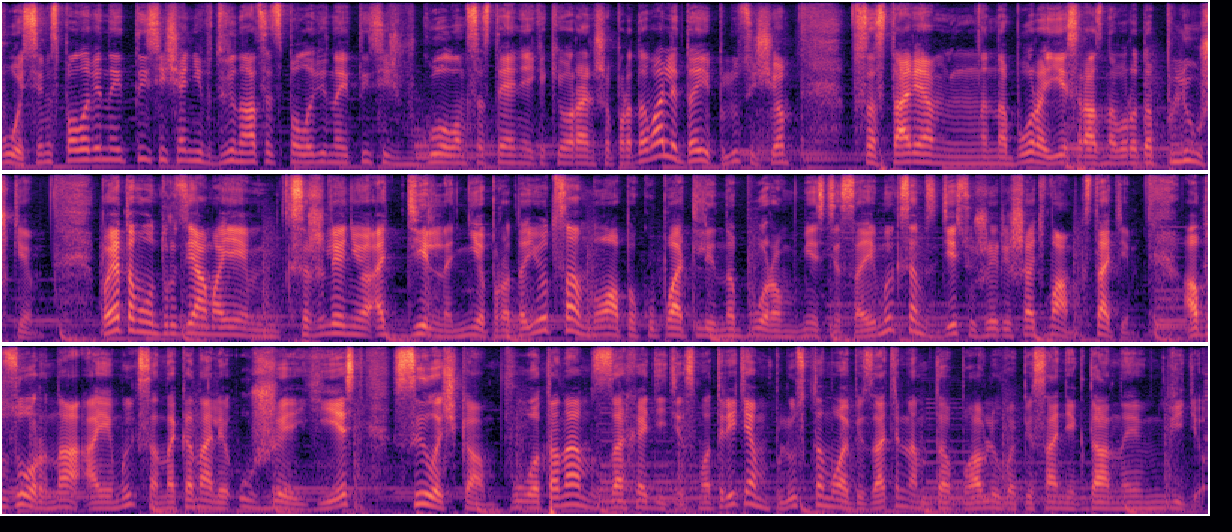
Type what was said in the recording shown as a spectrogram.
8,5 тысяч, а не в 12,5 тысяч в голом состоянии, как его раньше продавали, да и плюс еще в составе набора есть разного рода плюшки. Поэтому, друзья мои, к сожалению, отдельно не продается, ну а покупать ли набором вместе с AMX здесь уже решать вам. Кстати, обзор на AMX на канале уже есть, ссылочка вот она, заходите, смотрите, плюс к тому обязательно добавлю в описании к данному видео.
